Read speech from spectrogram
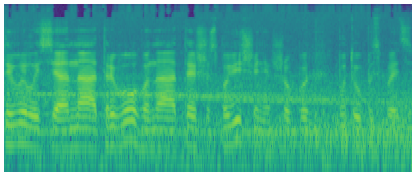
дивилися на тривогу, на те, що сповіщення, щоб бути у безпеці.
